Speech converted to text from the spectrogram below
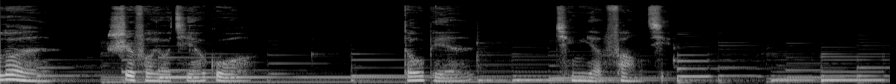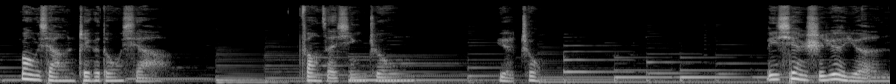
论是否有结果，都别轻言放弃。梦想这个东西啊，放在心中越重，离现实越远。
